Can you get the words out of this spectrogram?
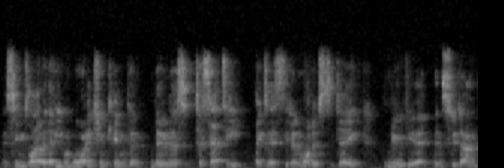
it seems likely that even more ancient kingdom, known as Taseti, existed in what is today Nubia in Sudan.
